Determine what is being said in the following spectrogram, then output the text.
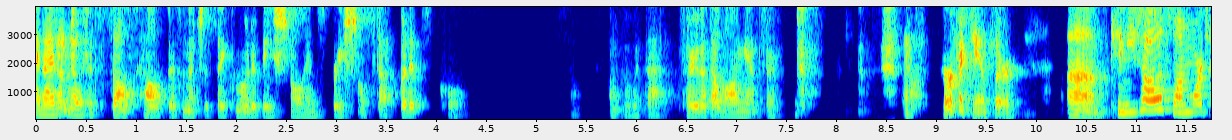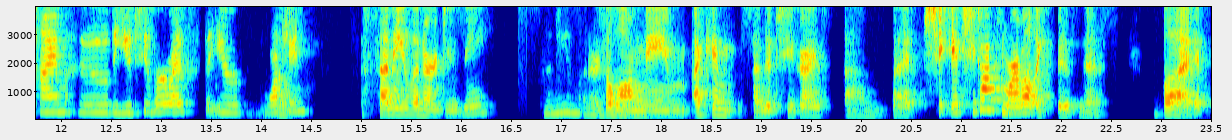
and I don't know if it's self help as much as like motivational, inspirational stuff, but it's cool. So I'll go with that. Sorry about that long answer. That's perfect answer. Um, can you tell us one more time who the YouTuber was that you're watching? Oh, Sunny Lenarduzzi. Sunny Lenarduzzi. It's a long name. I can send it to you guys. Um, but she it, she talks more about like business, but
